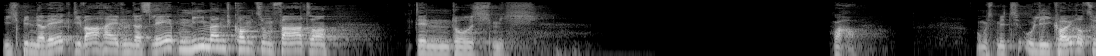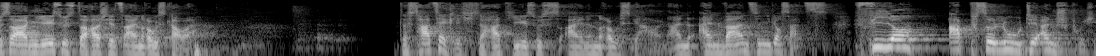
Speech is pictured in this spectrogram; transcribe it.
Ich bin der Weg, die Wahrheit und das Leben. Niemand kommt zum Vater, denn durch mich. Wow. Um es mit Uli Keuler zu sagen, Jesus, da hast du jetzt einen rausgehauen. Das tatsächlich, da hat Jesus einen rausgehauen. Ein, ein wahnsinniger Satz. Vier absolute Ansprüche.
